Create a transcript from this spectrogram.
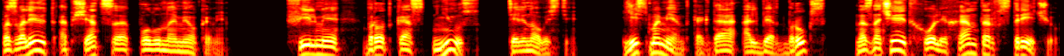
позволяют общаться полунамеками. В фильме «Broadcast News» теленовости есть момент, когда Альберт Брукс назначает Холли Хантер встречу.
